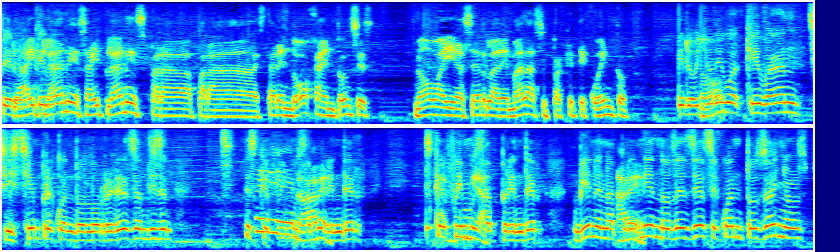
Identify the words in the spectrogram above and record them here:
Pero hay planes, hay planes para, para estar en Doha, entonces no vaya a ser la de malas y para qué te cuento. Pero yo digo, ¿a qué van? Si siempre cuando lo regresan dicen, es que fuimos a, aprender. Es que Ah, fuimos mira. a aprender. Vienen aprendiendo desde hace cuántos años.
